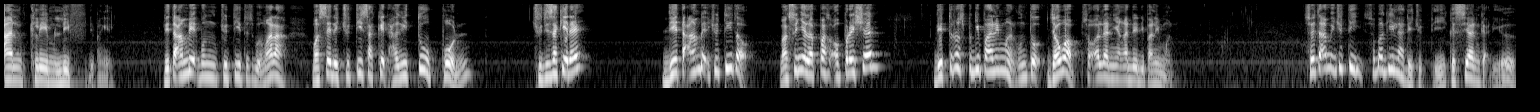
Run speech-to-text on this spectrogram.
unclaimed leave dipanggil. Dia tak ambil pun cuti tersebut. Malah masa dia cuti sakit hari tu pun cuti sakit eh dia tak ambil cuti tau. Maksudnya lepas operation Dia terus pergi parlimen untuk jawab soalan yang ada di parlimen. Saya tak ambil cuti. So bagilah dia cuti. Kesian kat dia.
